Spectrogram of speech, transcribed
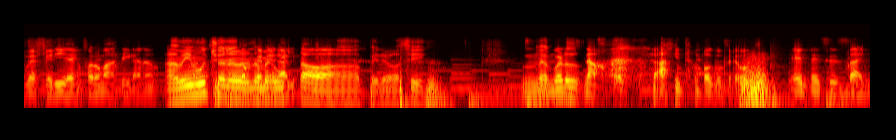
referida a informática, ¿no? A mí mucho no, me gustaba, pero sí. Me mm, acuerdo. No, a mí tampoco, pero bueno, es necesario.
